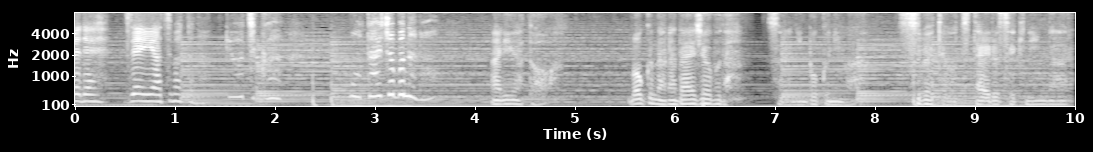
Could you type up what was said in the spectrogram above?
れで全員集まったなりょうじくんもう大丈夫なの？ありがとう。僕なら大丈夫だ。それに僕には全てを伝える責任がある。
